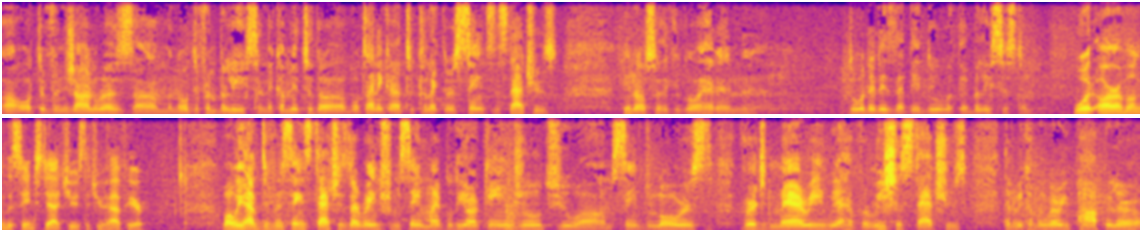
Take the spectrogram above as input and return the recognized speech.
uh, all different genres, um, and all different beliefs. And they come into the Botanica to collect their saints and statues, you know, so they could go ahead and do what it is that they do with their belief system. What are among the saint statues that you have here? Well, we have different saint statues that range from Saint Michael the Archangel to um, Saint Dolores, Virgin Mary. We have Orisha statues that are becoming very popular.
